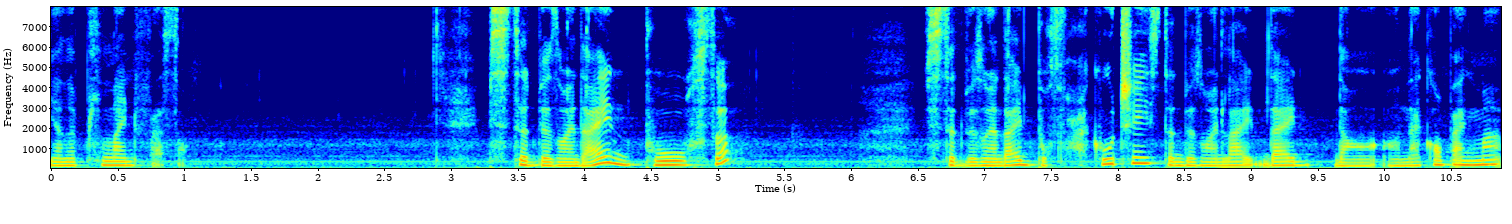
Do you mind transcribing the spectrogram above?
il y en a plein de façons. Puis si tu as besoin d'aide pour ça, si tu as besoin d'aide pour te faire coacher, si tu as besoin d'aide en accompagnement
